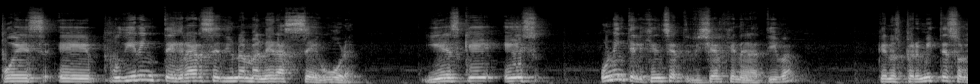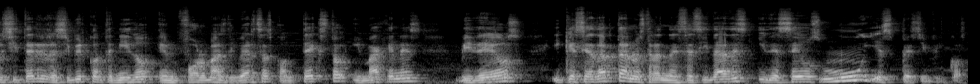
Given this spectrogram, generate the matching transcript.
pues eh, pudiera integrarse de una manera segura. Y es que es una inteligencia artificial generativa que nos permite solicitar y recibir contenido en formas diversas, con texto, imágenes, videos, y que se adapta a nuestras necesidades y deseos muy específicos.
